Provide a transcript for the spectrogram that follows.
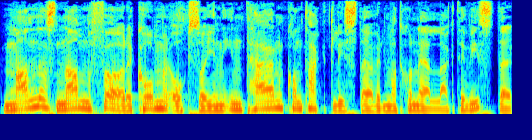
Mannens namn förekommer också i en intern kontaktlista över nationella aktivister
